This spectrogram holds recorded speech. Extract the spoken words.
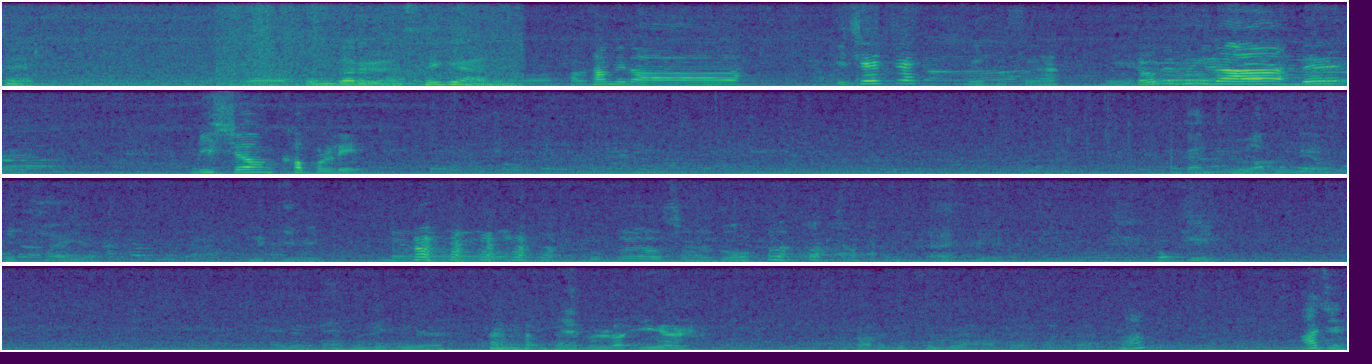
네. 와, 봉다리를 한 3개 하네. 감사합니다. 이체했지? 네, 했어요. 잘 오겠습니다. 네. 미션 컴플릿. 약간 그거 같은데요? 고타이어 느낌이. 그거였음에도. 도끼. 애들 배불리 이얼. 배불러 이얼. 다른 데 준비 하나 더 할까요? 어? 아직?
